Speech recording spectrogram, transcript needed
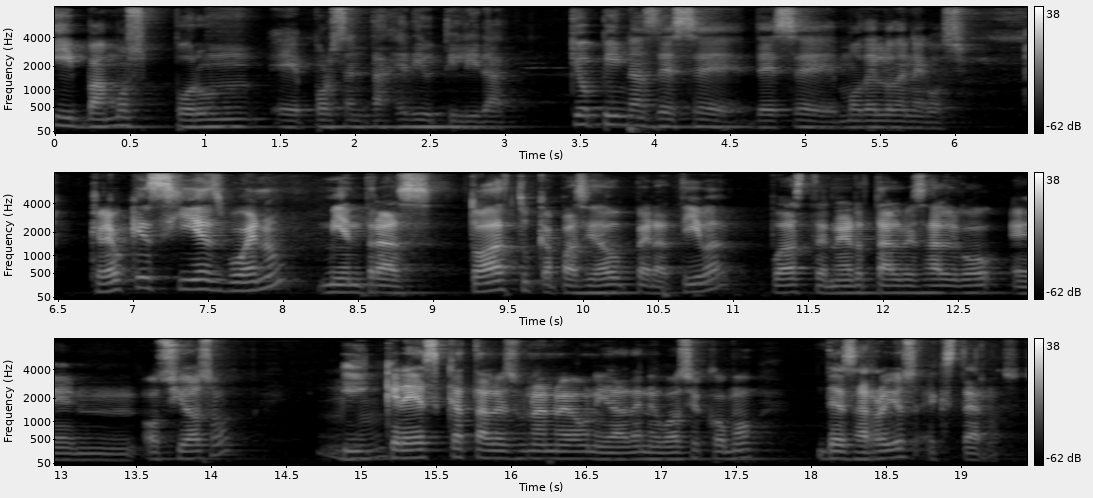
y vamos por un eh, porcentaje de utilidad. ¿Qué opinas de ese, de ese modelo de negocio? Creo que sí es bueno mientras toda tu capacidad operativa puedas tener tal vez algo en ocioso y crezca tal vez una nueva unidad de negocio como desarrollos externos.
